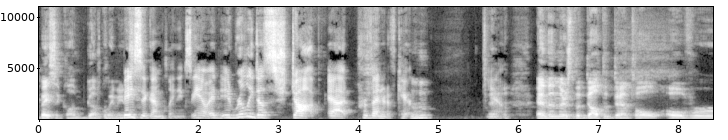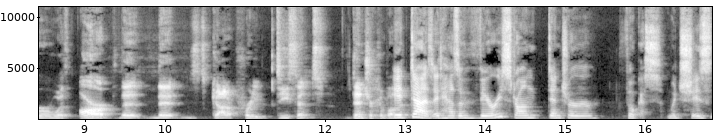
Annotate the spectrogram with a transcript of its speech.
basic gum, gum cleaning basic gum cleanings. You know, it, it really does stop at preventative care. Mhm. You know, and then there's the delta dental over with AARP that that's got a pretty decent denture component it does. It has a very strong denture focus, which is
